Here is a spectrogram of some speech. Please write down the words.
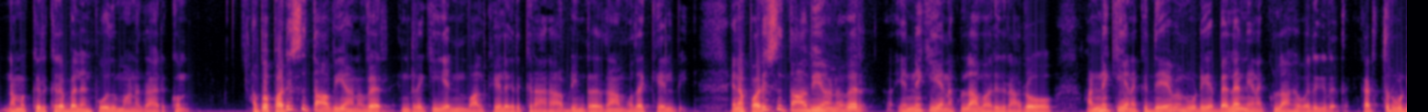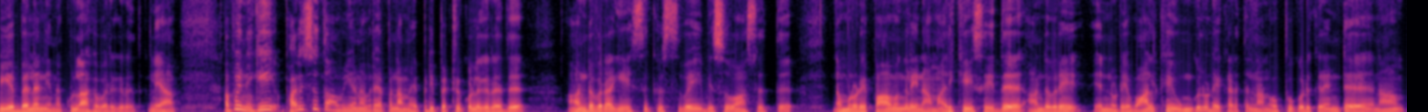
நமக்கு இருக்கிற பலன் போதுமானதாக இருக்கும். அப்போ பரிசு தாவியானவர் இன்றைக்கு என் வாழ்க்கையில் இருக்கிறாரா அப்படின்றது தான் முத கேள்வி. ஏன்னா பரிசு தாவியானவர் என்னைக்கு எனக்குள்ளாக வருகிறாரோ அன்னைக்கு எனக்கு தேவனுடைய பலன் எனக்குள்ளாக வருகிறது. கர்த்தருடைய பலன் எனக்குள்ளாக வருகிறது இல்லையா? அப்போ இன்றைக்கி பரிசு தாவியானவரை அப்போ நம்ம எப்படி பெற்றுக்கொள்கிறது? ஆண்டவராக இயேசு கிறிஸ்துவை விசுவாசித்து நம்மளுடைய பாவங்களை நாம் அறிக்கை செய்து ஆண்டவரே என்னுடைய வாழ்க்கை உங்களுடைய கருத்தில் நான் ஒப்பு கொடுக்கிறேன்ட்டு நாம்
